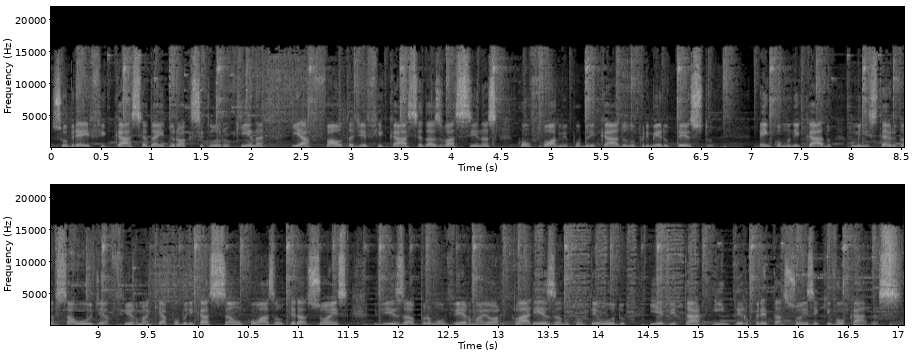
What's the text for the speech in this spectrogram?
sobre a eficácia da hidroxicloroquina e a falta de eficácia das vacinas, conforme publicado no primeiro texto. Em comunicado, o Ministério da Saúde afirma que a publicação com as alterações visa promover maior clareza no conteúdo e evitar interpretações equivocadas.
